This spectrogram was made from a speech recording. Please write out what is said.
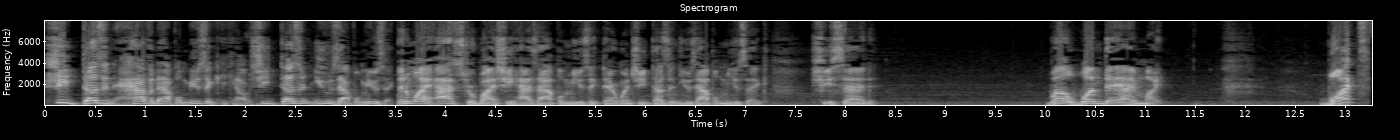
She doesn't have an Apple Music account. She doesn't use Apple Music. Then when I asked her why she has Apple Music there when she doesn't use Apple Music, she said, Well, one day I might. What?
